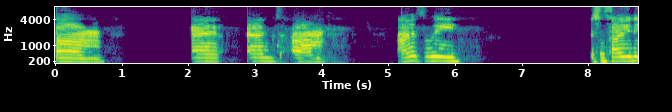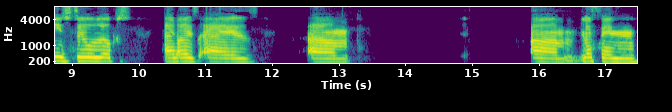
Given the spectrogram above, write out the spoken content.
Um, and and um, honestly, society still looks at us as um, um, less than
